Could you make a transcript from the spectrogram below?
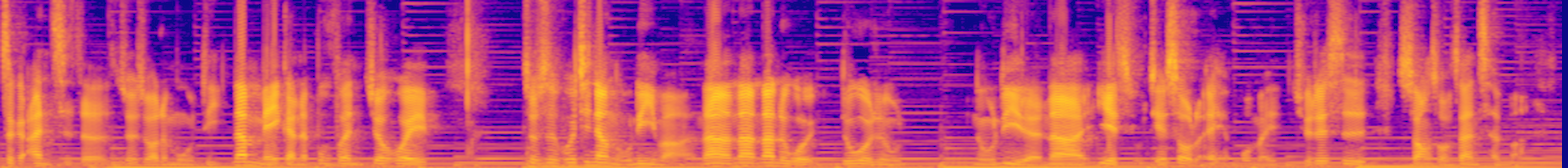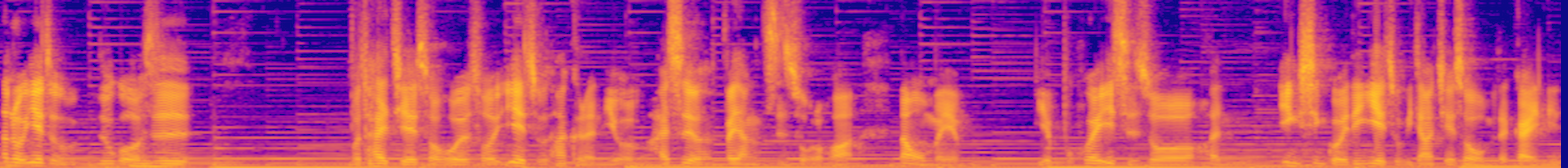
这个案子的最主要的目的。那美感的部分就会就是会尽量努力嘛。那那那如果如果努努力了，那业主接受了，哎，我们绝对是双手赞成嘛。那如果业主如果是不太接受，或者说业主他可能有还是有非常执着的话，那我们也也不会一直说很硬性规定业主一定要接受我们的概念，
